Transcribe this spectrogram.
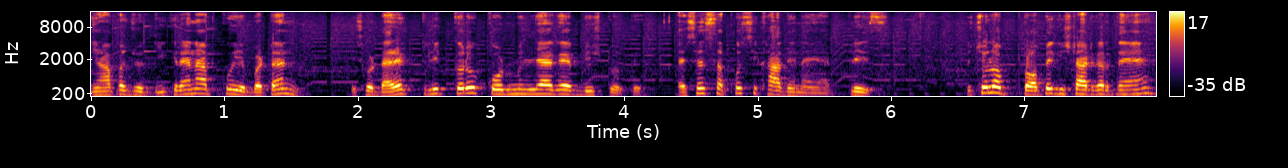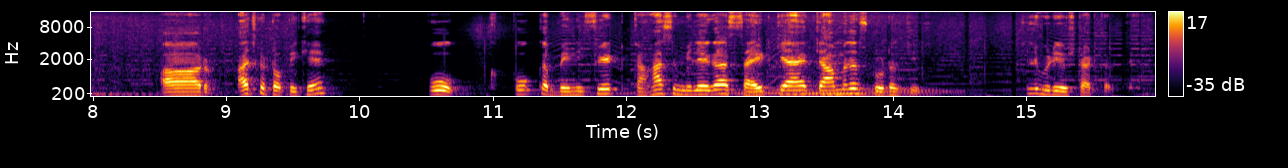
यहाँ पर जो दिख रहा है ना आपको ये बटन इसको डायरेक्ट क्लिक करो कोड मिल जाएगा एफ़ स्टोर पर ऐसे सबको सिखा देना यार प्लीज़ तो चलो, अब टॉपिक स्टार्ट करते हैं। और आज का टॉपिक है पोक पोक का बेनिफिट कहाँ से मिलेगा साइट क्या है, क्या मतलब टोटल चीज़ चलिए वीडियो स्टार्ट करते हैं।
